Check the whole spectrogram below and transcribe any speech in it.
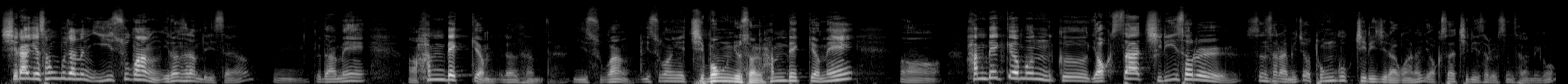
실학의 선구자는 이수광 이런 사람들이 있어요. 음, 그 다음에 어, 한백겸 이런 사람들, 이수광, 이수광의 지봉유설, 한백겸의 어, 한백겸은 그 역사 지리서를 쓴 사람이죠. 동국지리지라고 하는 역사 지리서를 쓴 사람이고,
